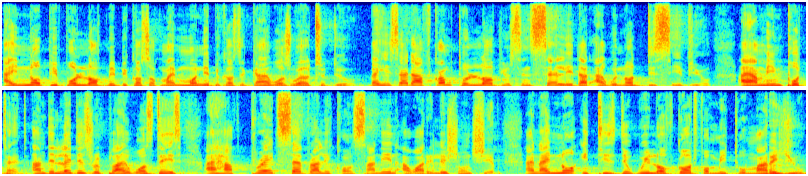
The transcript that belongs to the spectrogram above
I know people love me because of my money, because the guy was well to do. But he said, I've come to love you sincerely that I will not deceive you. I am impotent. And the lady's reply was this I have prayed severally concerning our relationship, and I know it is the will of God for me to marry you.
